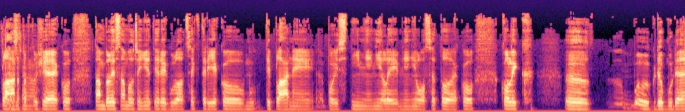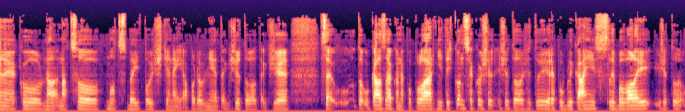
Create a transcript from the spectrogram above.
plán, Jasně, no. protože jako tam byly samozřejmě ty regulace, které jako ty plány pojistní měnily, měnilo se to jako kolik eh, kdo bude jako na, na co moc být pojištěný a podobně, takže to, takže se to ukázalo jako nepopulární. Teď konc jako, že, že to, že ty republikáni slibovali, že to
